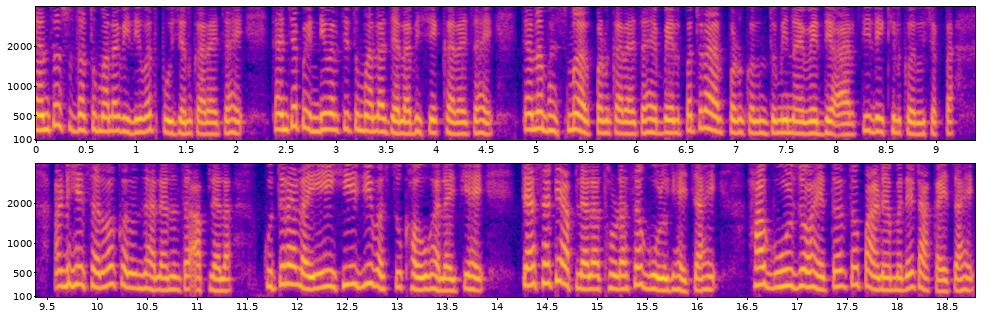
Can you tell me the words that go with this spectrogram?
त्यांचं सुद्धा तुम्हाला विधिवत पूजन करायचं आहे. त्यांच्या पिंडीवरती तुम्हाला जलाभिषेक करायचा आहे. त्यांना भस्म अर्पण करायचं आहे. बेलपत्र अर्पण करून तुम्ही नैवेद्य आरती देखील करू शकता. आणि हे सर्व करून झाल्यानंतर आपल्याला कुत्र्याला ही जी वस्तू खाऊ घालायची आहे त्यासाठी आपल्याला थोडासा गुळ घ्यायचा आहे. हा गुळ जो आहे तर तो पाण्यामध्ये टाकायचा आहे.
